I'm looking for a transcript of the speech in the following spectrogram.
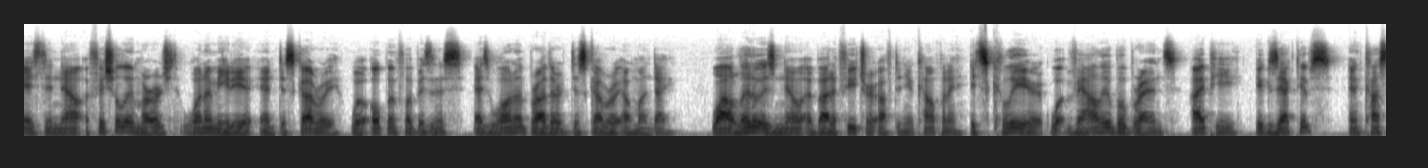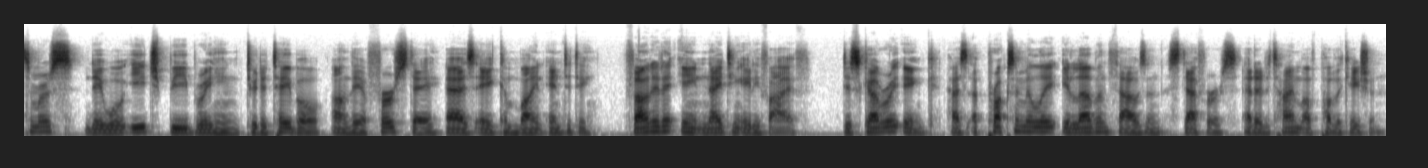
as the now officially merged Warner Media and Discovery will open for business as Warner Brother Discovery on Monday. While little is known about the future of the new company, it's clear what valuable brands, IP, executives, and customers they will each be bringing to the table on their first day as a combined entity. Founded in 1985, Discovery Inc. has approximately 11,000 staffers at the time of publication.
